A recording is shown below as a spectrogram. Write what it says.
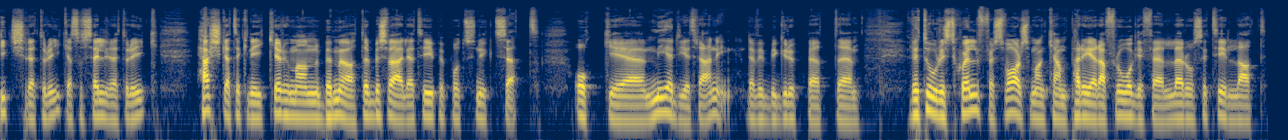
pitchretorik, alltså säljretorik, härskartekniker, hur man bemöter besvärliga typer på ett snyggt sätt och eh, medieträning, där vi bygger upp ett eh, retoriskt självförsvar så man kan parera frågefällor och se till att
